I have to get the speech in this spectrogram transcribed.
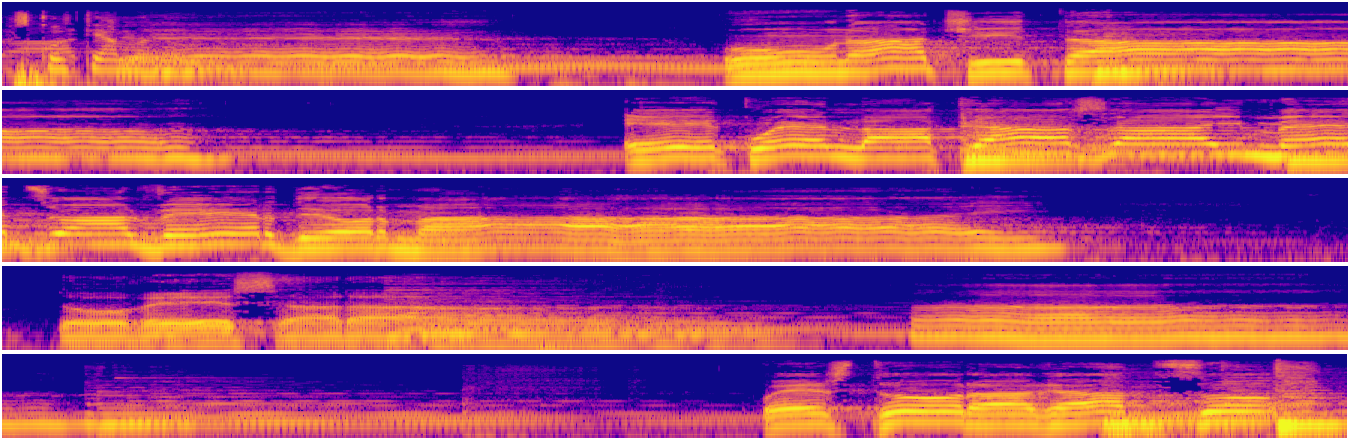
Ascoltiamolo. una città e quella casa in mezzo al verde ormai dove sarà questo ragazzo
